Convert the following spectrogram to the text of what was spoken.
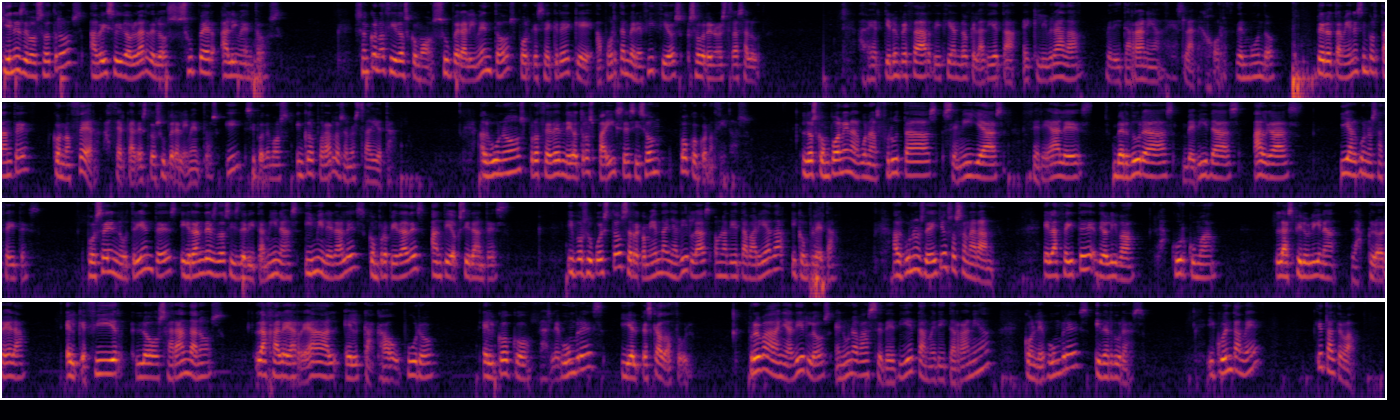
¿Quiénes de vosotros habéis oído hablar de los superalimentos? Son conocidos como superalimentos porque se cree que aportan beneficios sobre nuestra salud. A ver, quiero empezar diciendo que la dieta equilibrada, mediterránea, es la mejor del mundo. Pero también es importante conocer acerca de estos superalimentos y si podemos incorporarlos en nuestra dieta. Algunos proceden de otros países y son poco conocidos. Los componen algunas frutas, semillas, cereales, verduras, bebidas, algas y algunos aceites. Poseen nutrientes y grandes dosis de vitaminas y minerales con propiedades antioxidantes. Y por supuesto se recomienda añadirlas a una dieta variada y completa. Algunos de ellos os sonarán. El aceite de oliva, la cúrcuma, la espirulina, la clorela, el kefir, los arándanos, la jalea real, el cacao puro, el coco, las legumbres y el pescado azul. Prueba a añadirlos en una base de dieta mediterránea con legumbres y verduras. Y cuéntame, ¿qué tal te va?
